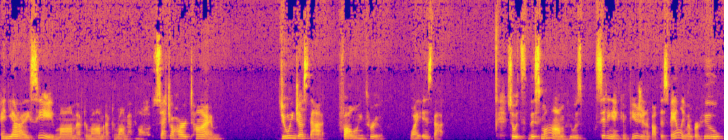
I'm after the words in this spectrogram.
And yet I see mom after mom after mom having oh, such a hard time doing just that, following through. Why is that? So it's this mom who is sitting in confusion about this family member who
